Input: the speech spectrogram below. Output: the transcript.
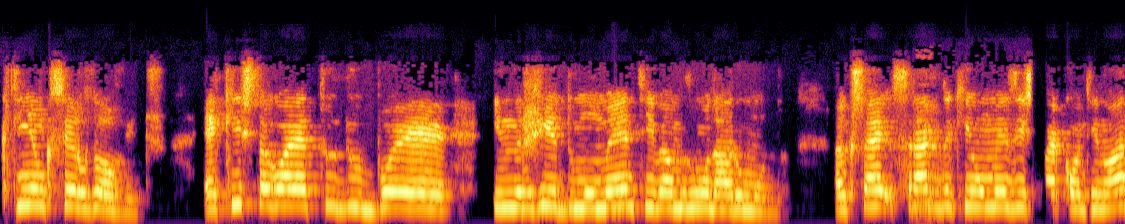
que tinham que ser resolvidos. É que isto agora é tudo boa energia do momento e vamos mudar o mundo. A questão é, será que Yeah. daqui a um mês isto vai continuar?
